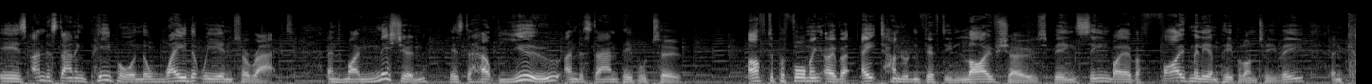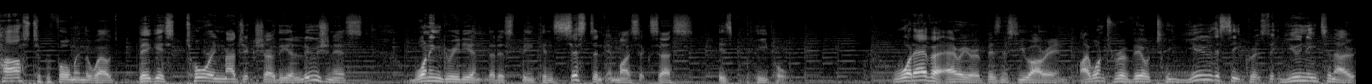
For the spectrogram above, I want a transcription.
is understanding people and the way that we interact. And my mission is to help you understand people too. After performing over 850 live shows, being seen by over 5 million people on TV, and cast to perform in the world's biggest touring magic show, The Illusionist, one ingredient that has been consistent in my success is people. Whatever area of business you are in, I want to reveal to you the secrets that you need to know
